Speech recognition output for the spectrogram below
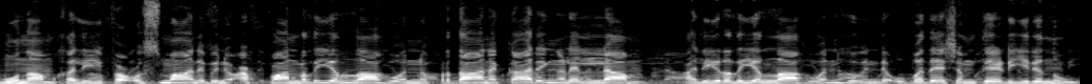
മൂന്നാം ഖലീഫ ഉസ്മാൻ ബിൻ അഫ്ഫാൻ റളിയല്ലാഹു അൻഹു പ്രധാന കാര്യങ്ങളെല്ലാം അലി റളിയല്ലാഹു അൻഹുവിന്റെ ഉപദേശം തേടിയിരുന്നു.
